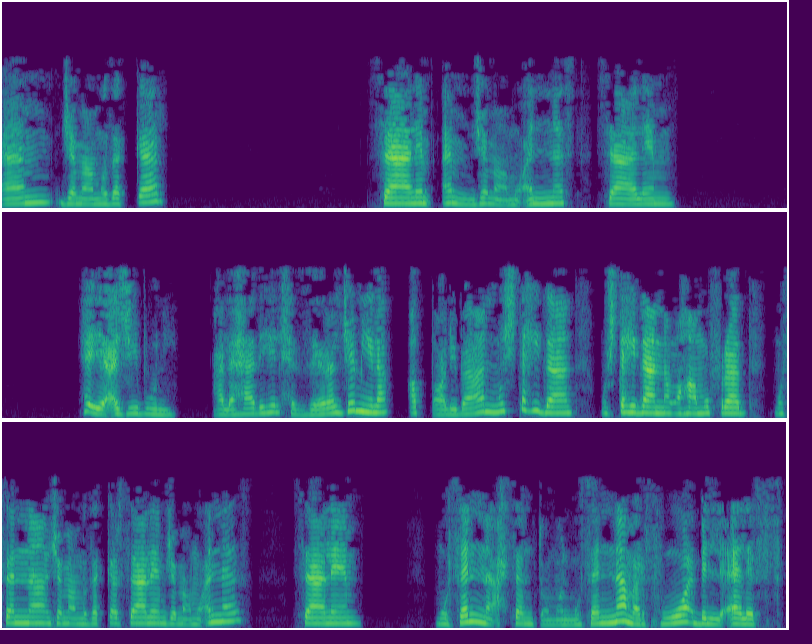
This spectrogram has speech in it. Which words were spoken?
أم جمع مذكر؟ سالم أم جمع مؤنث؟ سالم. هيا أجيبوني على هذه الحزيرة الجميلة. الطالبان مجتهدان. مجتهدان نوعها مفرد مثنى جمع مذكر سالم جمع مؤنث. سالم. مثنى أحسنتم. والمثنى مرفوع بالألف.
